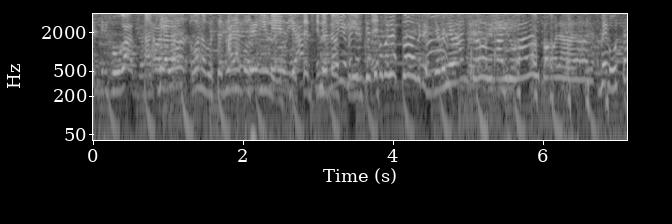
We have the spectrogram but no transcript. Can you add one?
centrifugando. ¿A qué hora? Bueno, que usted tiene a las tres y posible, media. usted tiene no, yo me levanté como las pobres. Yo me levanto de madrugada y pongo la lavadora. Me gusta.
